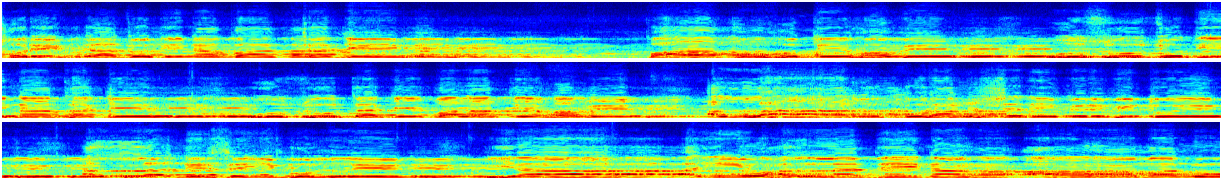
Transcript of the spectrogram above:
শরীরটা যদি না পাক থাকে পাপ হতে হবে। ওজু যদি না থাকে ওজু তাকে বানাতে হবে। আল্লাহর কোরআন শরীফের ভিতরে আল্লাহ নিজেই বললেন, ইয়া আইয়ুহাল্লাযীনা আমানু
